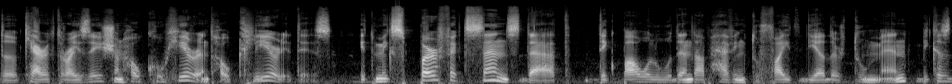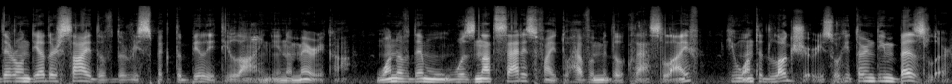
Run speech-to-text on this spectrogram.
the characterization, how coherent, how clear it is. It makes perfect sense that Dick Powell would end up having to fight the other two men because they're on the other side of the respectability line in America. One of them was not satisfied to have a middle class life, he wanted luxury, so he turned embezzler.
